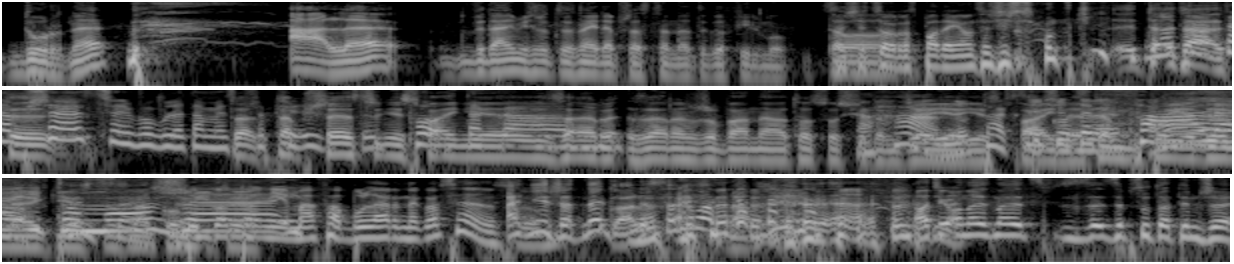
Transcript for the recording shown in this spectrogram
durne, ale wydaje mi się, że to jest najlepsza scena tego filmu. W To... sensie co, rozpadające się szczątki? Y, ta- No ta, tak, ta to- przestrzeń w ogóle tam jest Ta, ta przestrzeń jest po- fajnie taka- zaar- zaaranżowana, to co się tam Aha, dzieje no jest tak, w fajne. te ten fale i to jest morze. Tylko to nie ma fabularnego sensu. A nie żadnego, ale scena ładna. Znaczy ona jest nawet zepsuta tym, że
